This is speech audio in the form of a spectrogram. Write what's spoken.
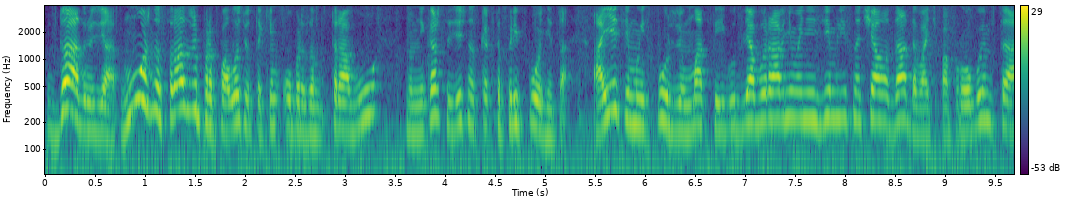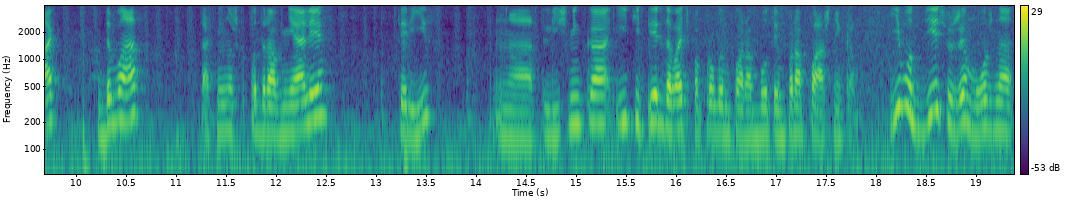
Да, друзья, можно сразу же прополоть вот таким образом траву, но мне кажется, здесь у нас как-то приподнято. А если мы используем мотыгу для выравнивания земли сначала, да, давайте попробуем. Так, два. Так, немножко подровняли. Трис. Отличненько. И теперь давайте попробуем поработаем пропашником. И вот здесь уже можно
